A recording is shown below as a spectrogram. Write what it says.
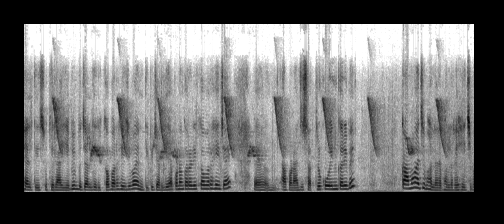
ହେଲ୍ଥ ଇସ୍ୟୁ ଥିଲା ଇଏ ବି ଜଲ୍ଦି ରିକଭର୍ ହେଇଯିବ ଏମିତି ବି ଜଲ୍ଦି ଆପଣଙ୍କର ରିକଭର୍ ହେଇଯାଏ ଆପଣ ଆଜି ଶତ୍ରୁକୁ ୱିନ୍ କରିବେ କାମ ଆଜି ଭଲରେ ଭଲରେ ହେଇଯିବ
